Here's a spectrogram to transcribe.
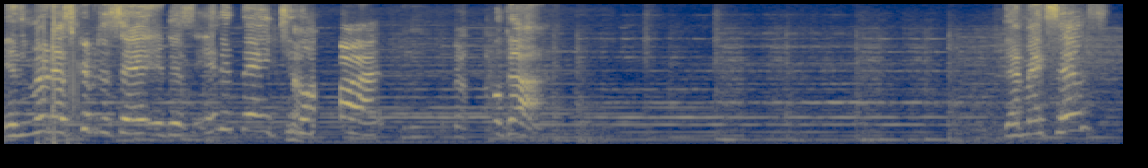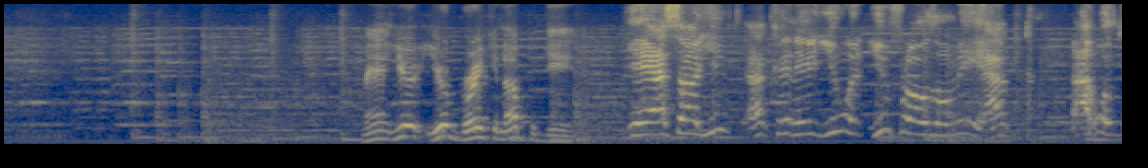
And remember that scripture said, if there's anything too No. hard for God. That makes sense? Man, you're you're breaking up again. Yeah, I saw you. I couldn't hear you. went- You froze on me. I, I was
